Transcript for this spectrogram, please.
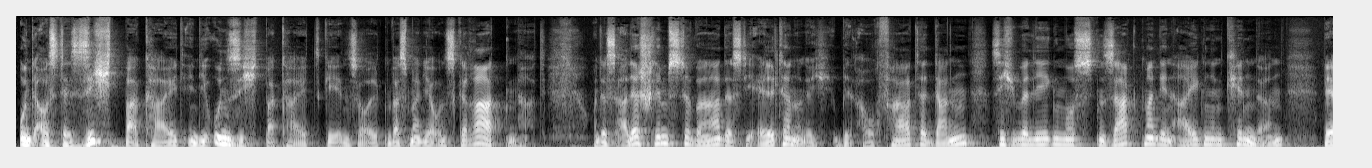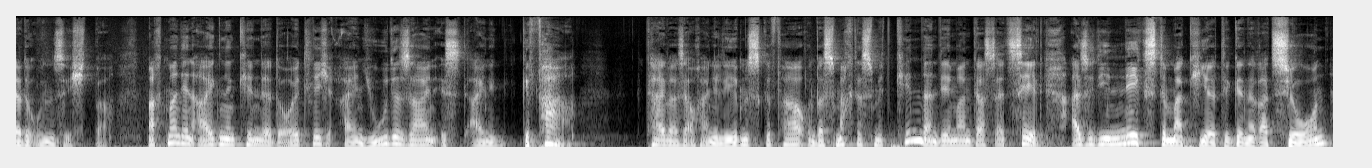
und aus der Sichtbarkeit in die Unsichtbarkeit gehen sollten, was man ja uns geraten hat. Und das Allerschlimmste war, dass die Eltern, und ich bin auch Vater, dann sich überlegen mussten, sagt man den eigenen Kindern, werde unsichtbar. Macht man den eigenen Kindern deutlich, ein Jude sein ist eine Gefahr teilweise auch eine Lebensgefahr. Und was macht das mit Kindern, denen man das erzählt? Also die nächste markierte Generation,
